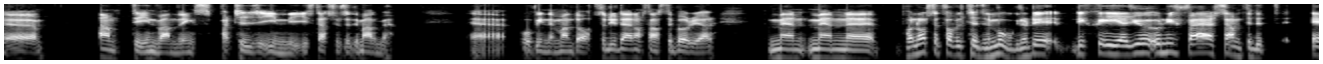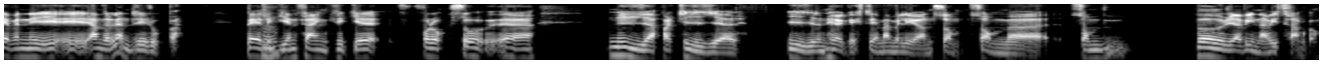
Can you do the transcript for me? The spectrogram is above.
eh, anti-invandringsparti in i, i stadshuset i Malmö eh, och vinner mandat. Så det är där någonstans det börjar. Men, men eh, på något sätt var väl tiden mogen och det, det sker ju ungefär samtidigt även i, i andra länder i Europa. Belgien, mm. Frankrike får också eh, nya partier i den högerextrema miljön som, som, eh, som börjar vinna viss framgång.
